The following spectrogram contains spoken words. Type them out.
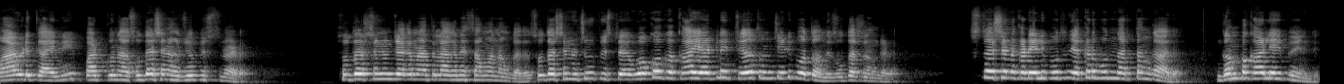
మామిడికాయని పట్టుకుని ఆ సుదర్శనకు చూపిస్తున్నాడు. సుదర్శనం జగన్నాథ్ లాగానే సమానం కదా. సుదర్శనం చూపిస్తే ఒక్కొక్క కాయ అట్లే చేతు నుంచి వెళ్ళిపోతుంది సుదర్శన్ కడ. సుదర్శన్ కడ వెళ్ళిపోతుంది ఎక్కడ పోతుంది అర్థం కాదు. గంప ఖాళీ అయిపోయింది.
